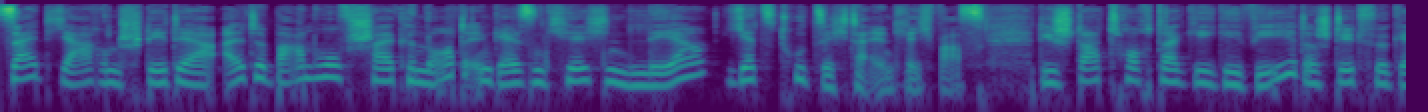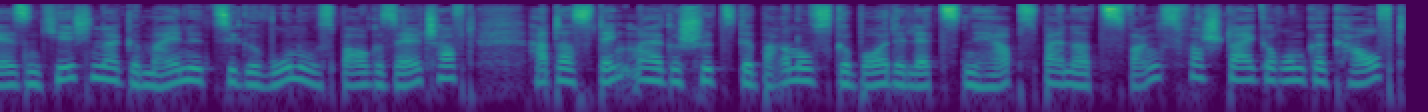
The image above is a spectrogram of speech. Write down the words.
Seit Jahren steht der alte Bahnhof Schalke Nord in Gelsenkirchen leer. Jetzt tut sich da endlich was. Die Stadttochter GGW, das steht für Gelsenkirchener Gemeinnützige Wohnungsbaugesellschaft, hat das denkmalgeschützte Bahnhofsgebäude letzten Herbst bei einer Zwangsversteigerung gekauft.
